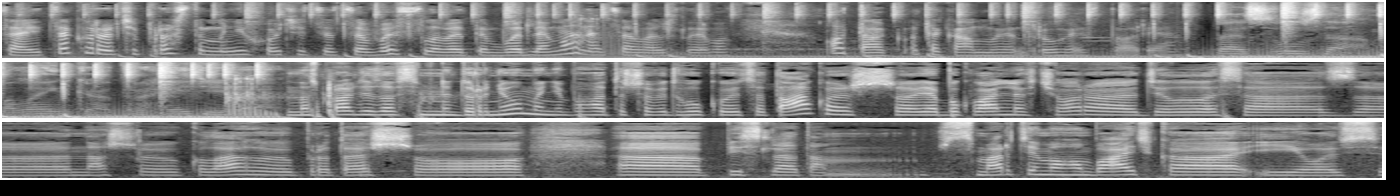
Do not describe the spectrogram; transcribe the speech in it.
це це коротше, просто мені хочеться це висловити, бо для мене це важливо. Отак, отака моя друга історія. Безглузда, маленька трагедія. Насправді зовсім не дурню. Мені багато що відгукується також. Я буквально вчора ділилася з нашою колегою про те, що е, після там смерті мого батька, і ось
